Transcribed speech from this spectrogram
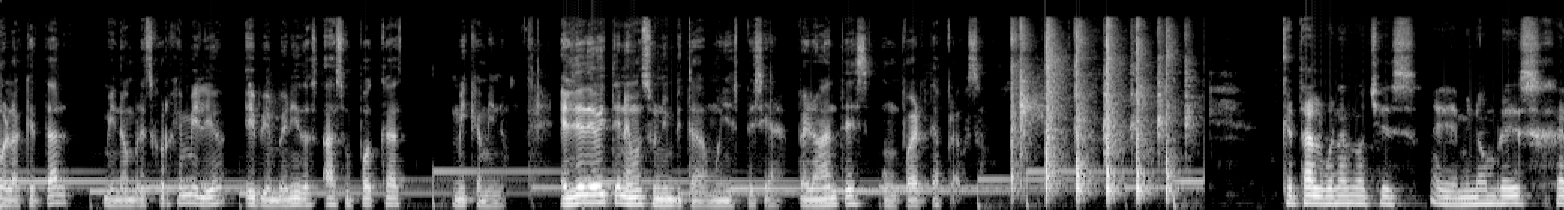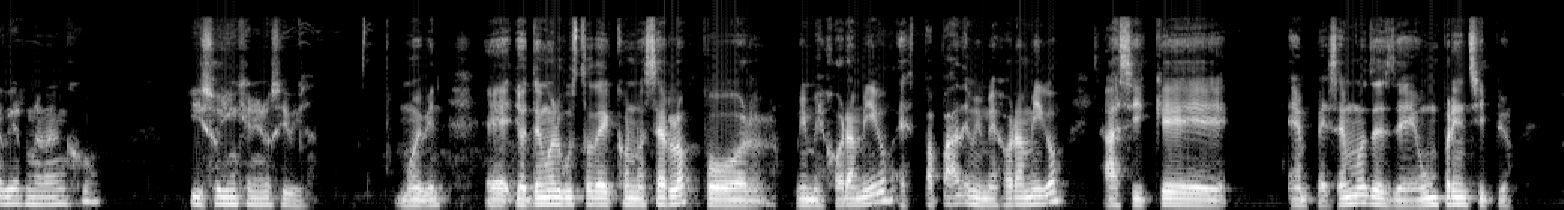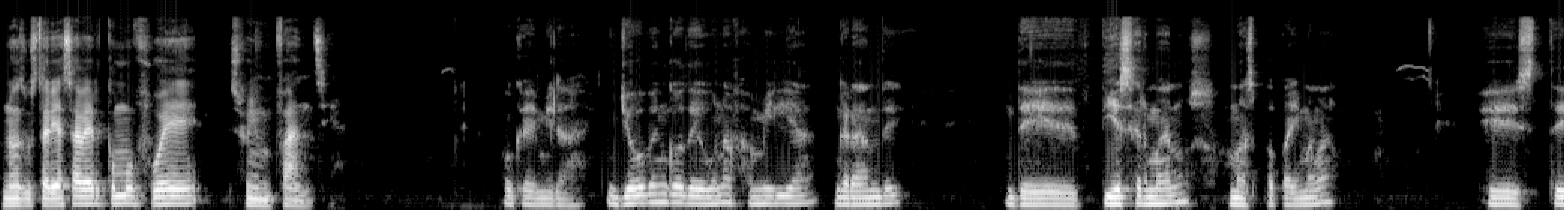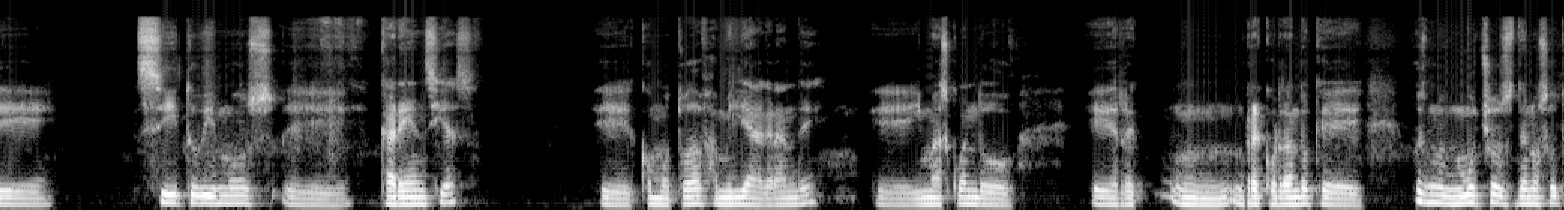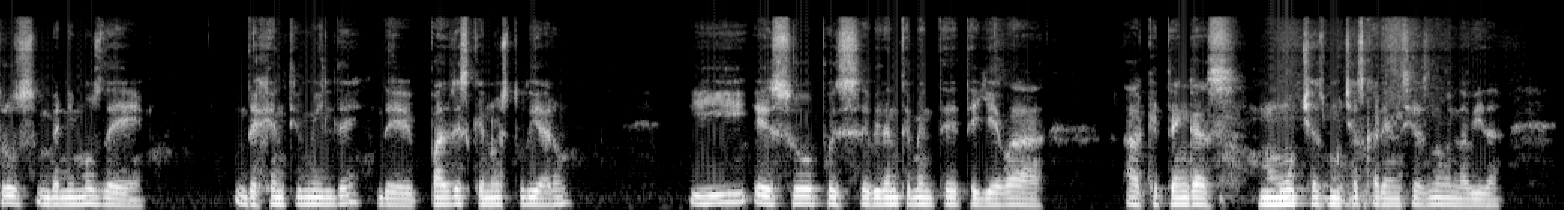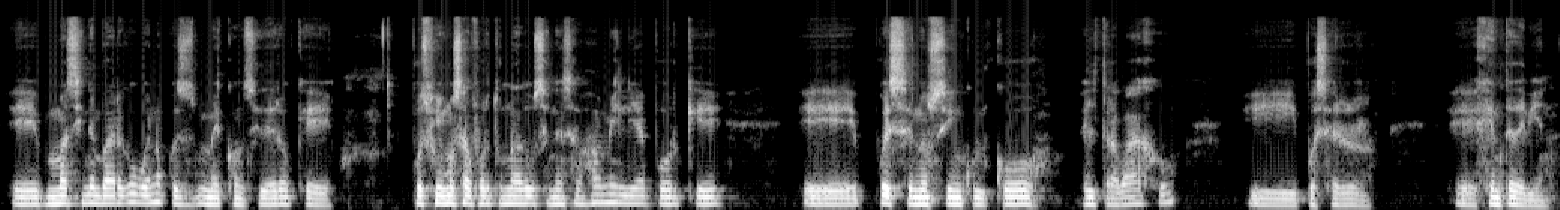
Hola, ¿qué tal? Mi nombre es Jorge Emilio y bienvenidos a su podcast Mi Camino. El día de hoy tenemos un invitado muy especial, pero antes un fuerte aplauso. ¿Qué tal? Buenas noches. Eh, mi nombre es Javier Naranjo y soy ingeniero civil. Muy bien. Eh, yo tengo el gusto de conocerlo por mi mejor amigo, es papá de mi mejor amigo, así que empecemos desde un principio. Nos gustaría saber cómo fue su infancia. Ok, mira, yo vengo de una familia grande de 10 hermanos, más papá y mamá. Este, sí tuvimos eh, carencias, eh, como toda familia grande, eh, y más cuando mm, recordando que pues muchos de nosotros venimos de, de gente humilde, de padres que no estudiaron, y eso pues evidentemente te lleva a, que tengas muchas, muchas carencias ¿no? en la vida. Eh, más sin embargo, bueno, pues me considero que pues fuimos afortunados en esa familia porque eh, pues se nos inculcó el trabajo y pues ser eh, gente de bien,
